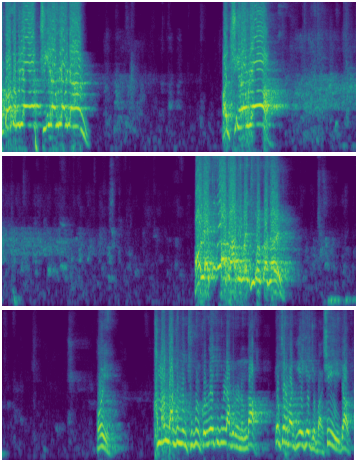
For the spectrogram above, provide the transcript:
놔둬버려. 죽이라 그래 그냥. 아 죽이라 그래. 아, 왜 죽어? 놔두면 죽을 것을! 어이, 한번 놔두면 죽을 걸 왜 죽으려고 그러는가? 옆 사람한테 얘기해 줘봐. 시작.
